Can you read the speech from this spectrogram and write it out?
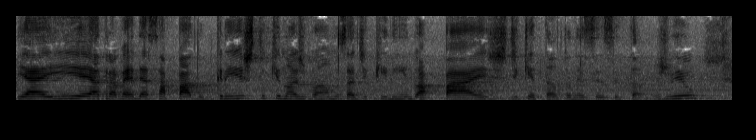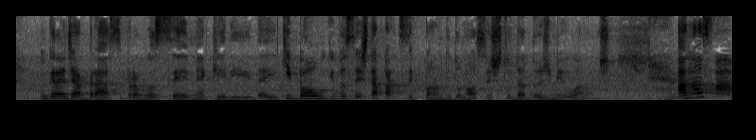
E aí é através dessa paz do Cristo que nós vamos adquirindo a paz de que tanto necessitamos, viu? Um grande abraço para você, minha querida. E que bom que você está participando do nosso estudo há dois mil anos. Muita a nossa... pá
